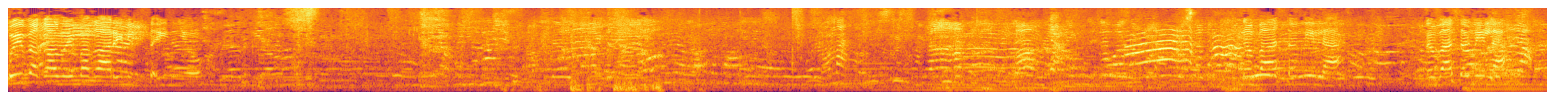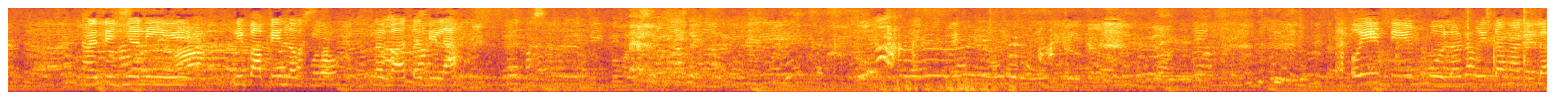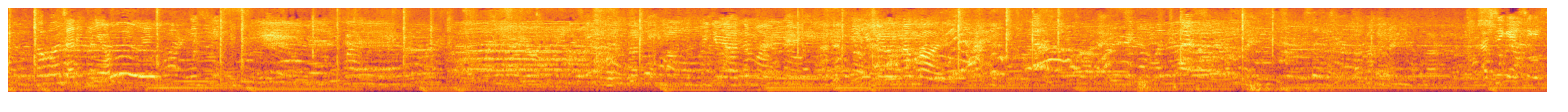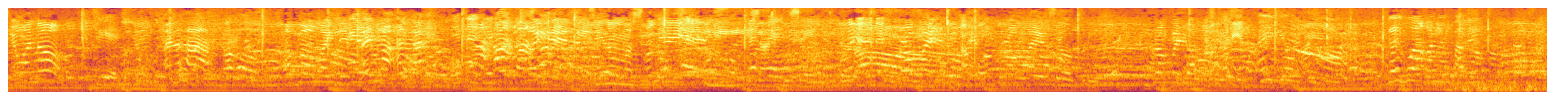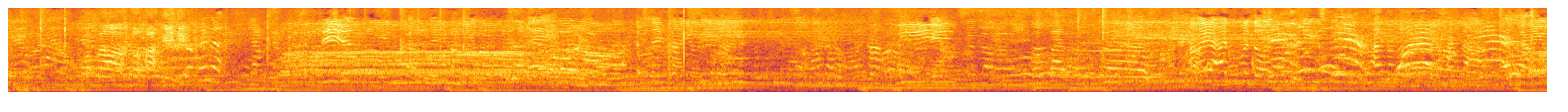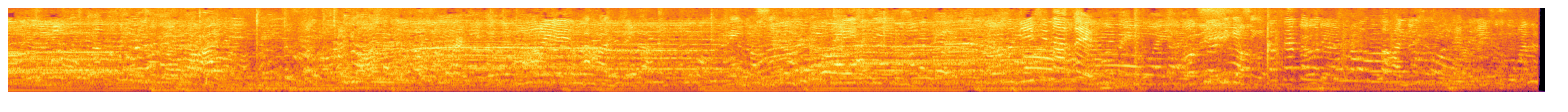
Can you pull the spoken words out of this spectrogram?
Uy, baka may makarinig sa inyo. Nabasa nila. Nabasa nila. Message niya ni ni Papi Love mo. Nabasa nila. Uy, hindi yun hula. Nakita nga nila. Chat niyo. Video lang naman. Video naman. Yung ano? Sige. Yung ano ha? Oo. Aba, may name. Ay, ma, ang dami. Sino mas umiisahin sa inyo? Profile ko. Ako. Profile. Si Aubrey. Profile ako si Tin. Ay, yun. Gagawa ka ng pala. Wala. Wala. Hindi, ito. Thank you.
